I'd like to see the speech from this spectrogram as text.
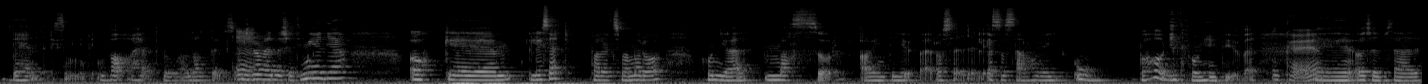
det händer liksom ingenting. Vad har hänt med vår dotter? Liksom. Mm. Så de vänder sig till media. Och eh, Lisette, Paulettes mamma då, hon gör massor av intervjuer och säger, alltså så här, hon gör obehagligt många intervjuer. Okej. Eh, och typ så här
